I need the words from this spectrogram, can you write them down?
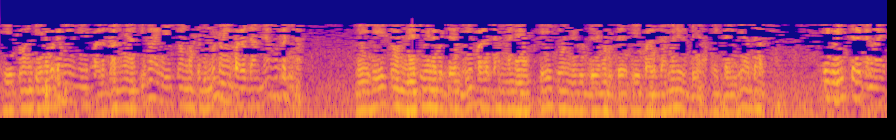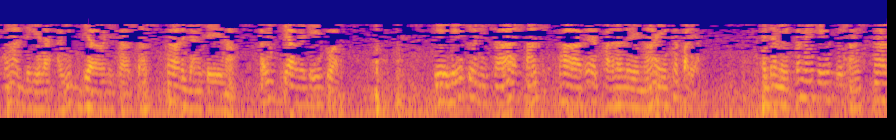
හේතුන් තියෙනකොට මේ ඵල ධර්මයන් තියෙනවා හේතුන් උපදිනකොට මේ ඵල ධර්මයන් උපදිනවා. මේ හේතුන් නැති වෙනකොට මේ ඵල ධර්ම නැහැ. හේතුන් නිරුද්ධ වෙනකොට මේ ඵල ධර්ම නිරුද්ධ වෙනවා. ඒකයි අදහස්. ඒක විස්තර කරන්නේ කොහොමද කියලා අවිද්‍යාව නිසා සංස්කාර ජනිත වෙනවා. අවිද්‍යාව හේතුවක්. මේ හේතුව නිසා සංස්කාර පහළ වෙනවා ඒක ඵලයක්. එතන එකම හේතුව සංස්කාර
